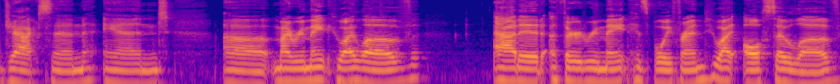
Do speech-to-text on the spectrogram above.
Jackson and uh, my roommate who I love added a third roommate, his boyfriend, who I also love,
